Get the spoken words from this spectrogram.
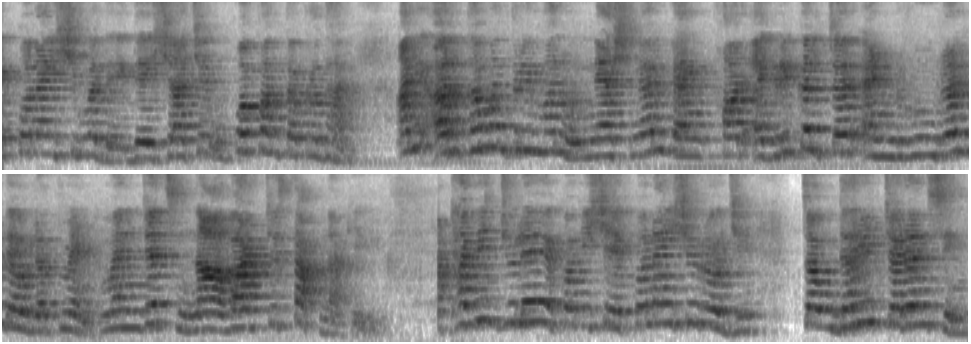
एकोणऐंशी मध्ये देशाचे उपपंतप्रधान आणि अर्थमंत्री म्हणून National Bank for Agriculture and Rural Development म्हणजेच नाबार्डची स्थापना केली. अठ्ठावीस जुलै एकोणीसशे एकोणऐंशी रोजी चौधरी चरण सिंग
